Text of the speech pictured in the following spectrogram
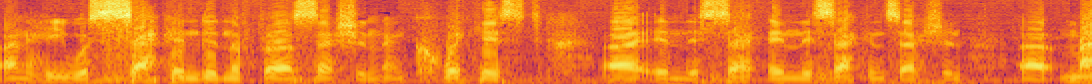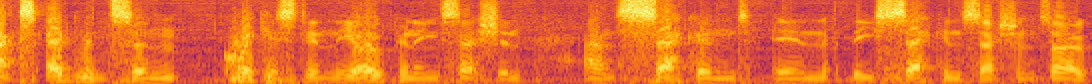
and he was second in the first session and quickest uh, in this se- in this second session. Max Edmondson quickest in the opening session and second in the second session. So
